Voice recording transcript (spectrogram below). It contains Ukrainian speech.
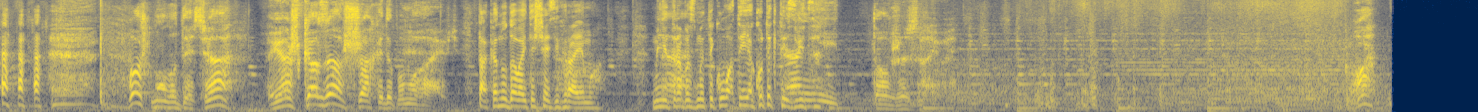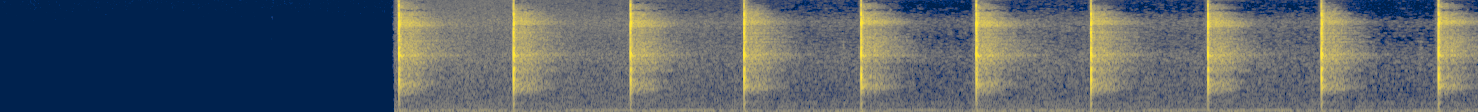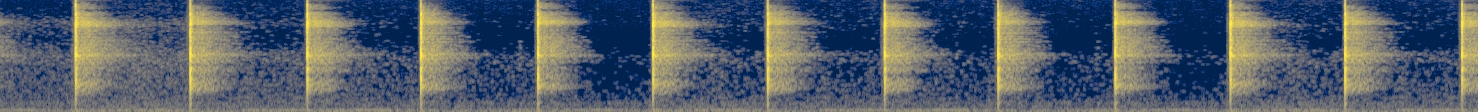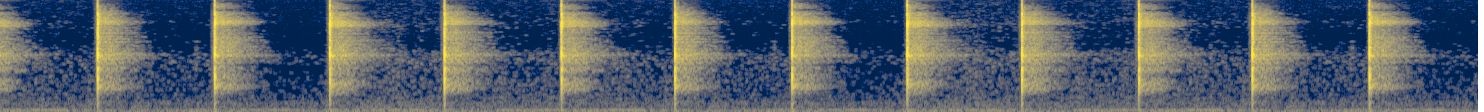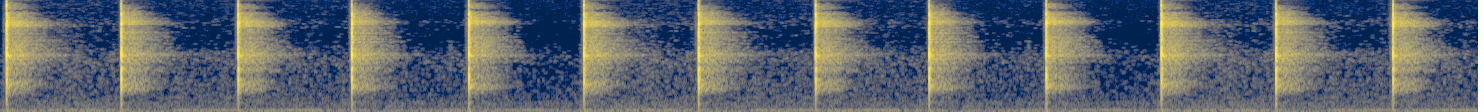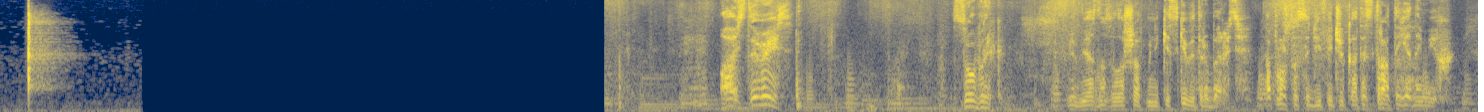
От молодець, а? Я ж казав, шахи допомагають. Так, а ну давайте ще зіграємо. Мені треба зметикувати, як утекти Та звідси. ні, то вже зайве. О! Ось дивись. Зубрик. Люб'язно залишав мені кіски від реберець. А просто сидіти і чекати страти я не міг.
